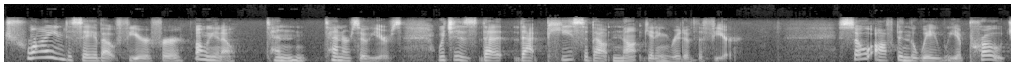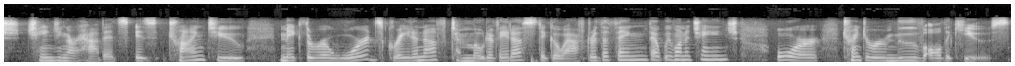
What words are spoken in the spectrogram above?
trying to say about fear for, oh, you know, 10, 10 or so years, which is that, that piece about not getting rid of the fear. So often, the way we approach changing our habits is trying to make the rewards great enough to motivate us to go after the thing that we want to change, or trying to remove all the cues.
